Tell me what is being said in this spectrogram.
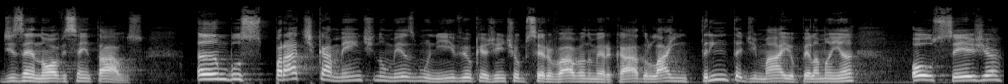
19 centavos ambos praticamente no mesmo nível que a gente observava no mercado lá em 30 de maio pela manhã, ou seja,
